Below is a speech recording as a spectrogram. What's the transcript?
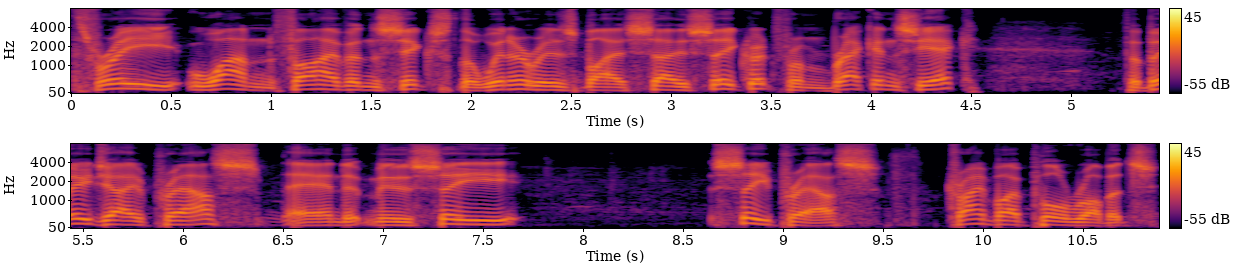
Three, one, five, and six. The winner is by So Secret from Brackensiek for BJ Prowse and Ms. C. C. Prowse, trained by Paul Roberts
